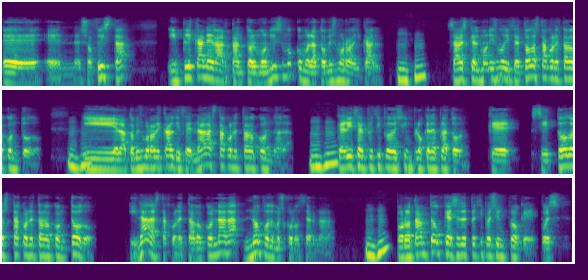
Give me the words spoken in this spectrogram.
eh, en el sofista, implica negar tanto el monismo como el atomismo radical. Sabes que el monismo dice todo está conectado con todo. Y el atomismo radical dice nada está conectado con nada. ¿Qué dice el principio de Simploque de Platón? Que si todo está conectado con todo y nada está conectado con nada, no podemos conocer nada. Por lo tanto, ¿qué es el principio de Simploque? Pues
